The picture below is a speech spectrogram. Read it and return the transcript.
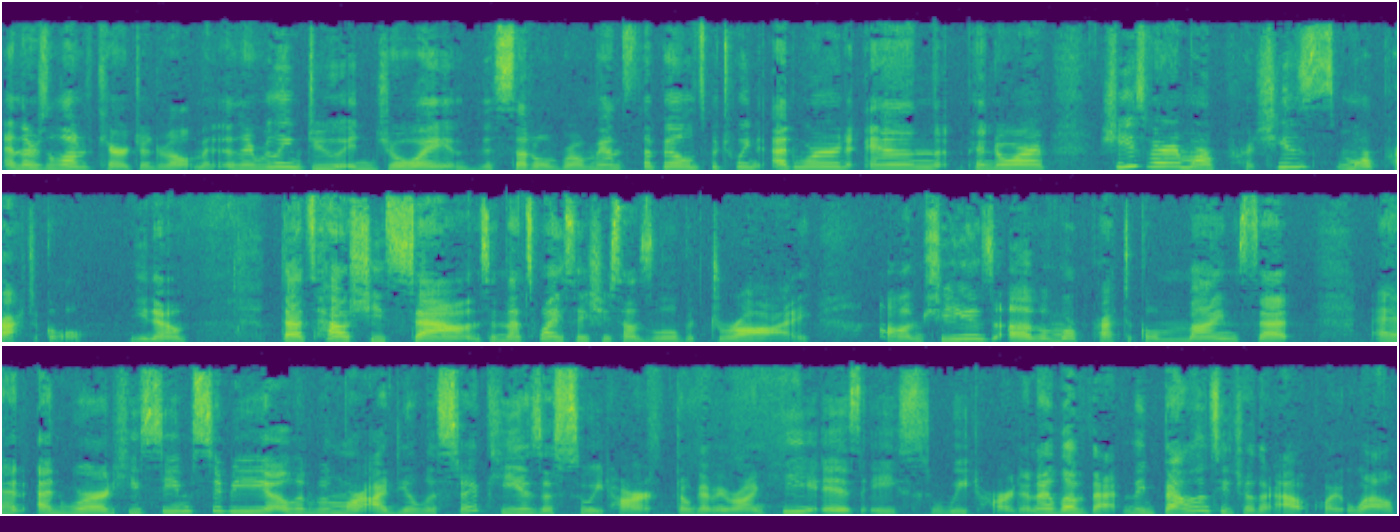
And there's a lot of character development. And I really do enjoy the subtle romance that builds between Edward and Pandora. She's very more, she's more practical, you know. That's how she sounds. And that's why I say she sounds a little bit dry. Um, she is of a more practical mindset and Edward, he seems to be a little bit more idealistic. He is a sweetheart, don't get me wrong. He is a sweetheart, and I love that. And they balance each other out quite well.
